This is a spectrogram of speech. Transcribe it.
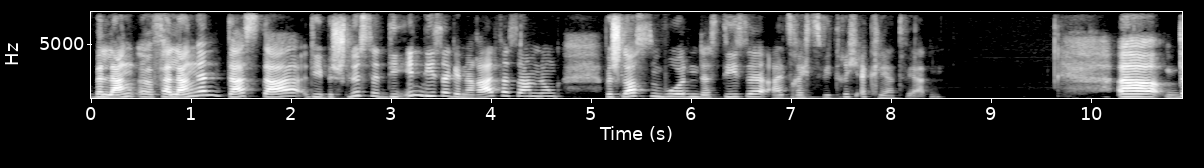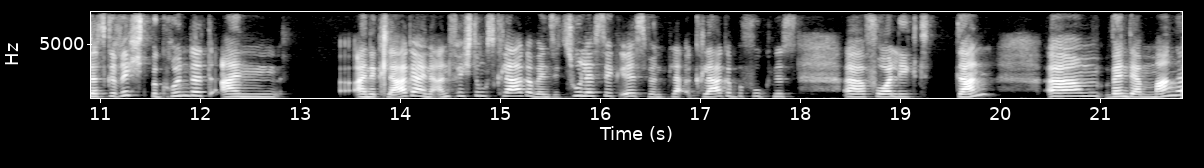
Belang, äh, verlangen, dass da die Beschlüsse, die in dieser Generalversammlung beschlossen wurden, dass diese als rechtswidrig erklärt werden. Äh, das Gericht begründet ein, eine Klage, eine Anfechtungsklage, wenn sie zulässig ist, wenn Pla Klagebefugnis äh, vorliegt, dann, ähm, wenn der Mangel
